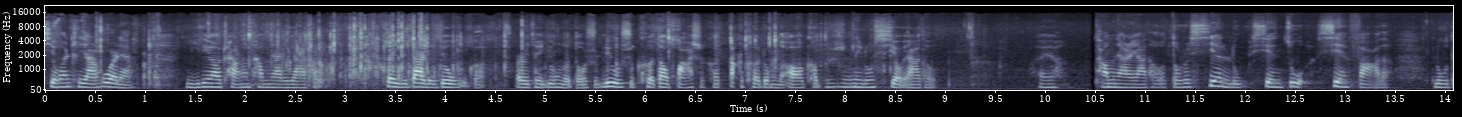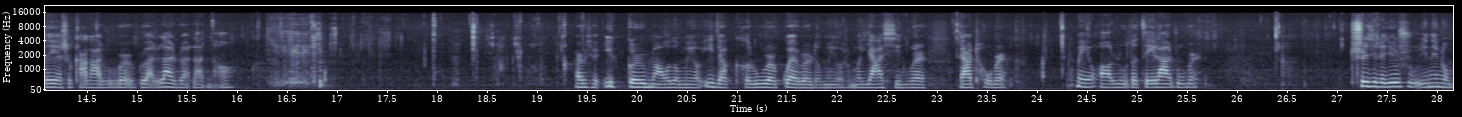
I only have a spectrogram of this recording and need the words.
喜欢吃鸭货的，一定要尝尝他们家的鸭头。这一袋里就五个，而且用的都是六十克到八十克大克重的啊，可不是那种小鸭头。哎呀，他们家的鸭头都是现卤现做现发的，卤的也是嘎嘎入味，软烂软烂的啊。而且一根毛都没有，一点壳路味、怪味都没有，什么鸭腥味、鸭臭味没有啊，卤的贼辣入味，吃起来就属于那种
